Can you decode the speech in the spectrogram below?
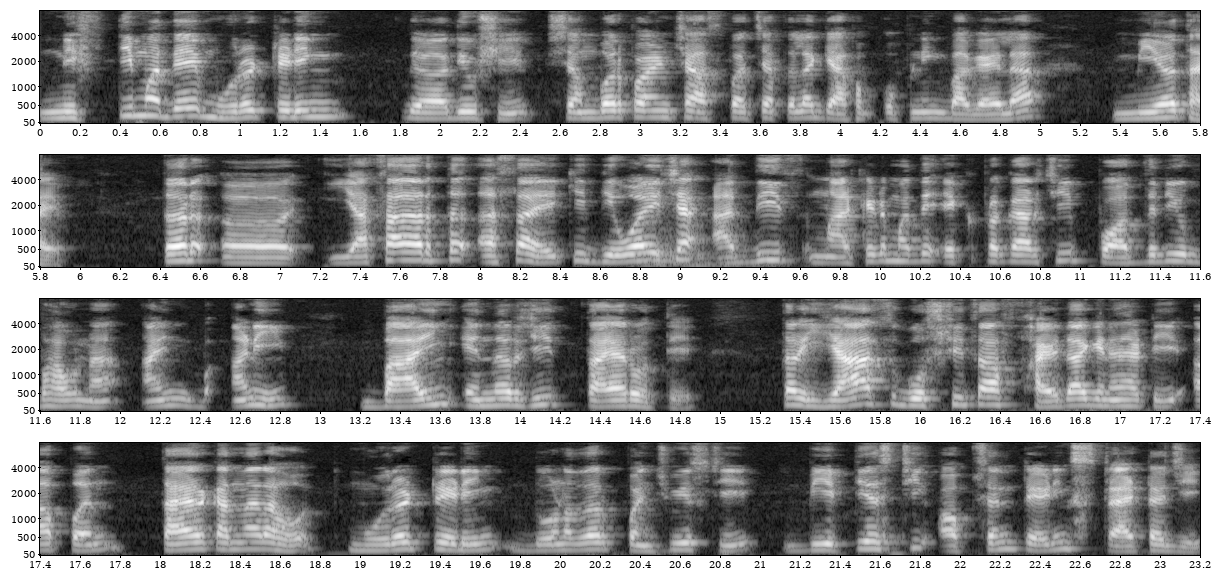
निफ्टीमध्ये मुहूर्त ट्रेडिंग दिवशी शंभर पॉईंटच्या आसपासची आपल्याला गॅपअप ओपनिंग बघायला मिळत आहे. तर याचा अर्थ असा आहे की दिवाळीच्या आधीच मार्केटमध्ये एक प्रकारची पॉझिटिव्ह भावना आणि आणि बाईंग एनर्जी तयार होते. तर याच गोष्टीचा फायदा घेण्यासाठी आपण तयार करणार आहोत मुरट ट्रेडिंग दोन हजार पंचवीसची बी टी एसची ऑप्शन ट्रेडिंग स्ट्रॅटजी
